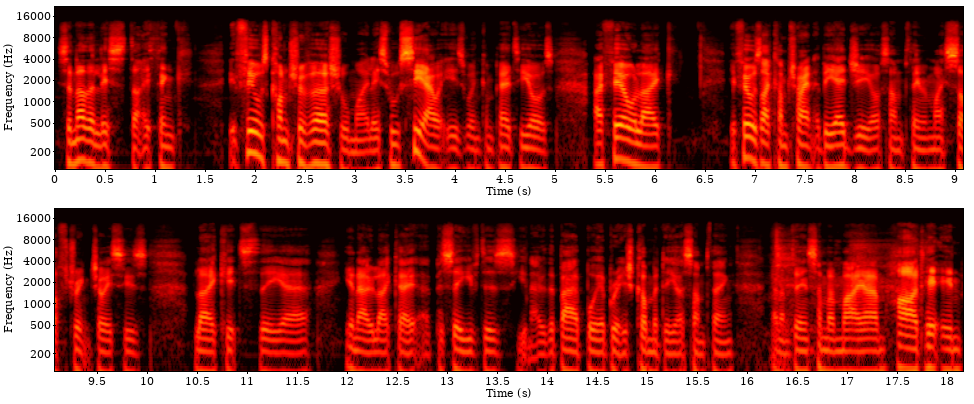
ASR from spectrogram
it's another list that I think it feels controversial, my list. We'll see how it is when compared to yours. I feel like it feels like I'm trying to be edgy or something with my soft drink choices. Like it's the uh you know, like I I perceived as, you know, the bad boy of British comedy or something. And I'm doing some of my um hard hitting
